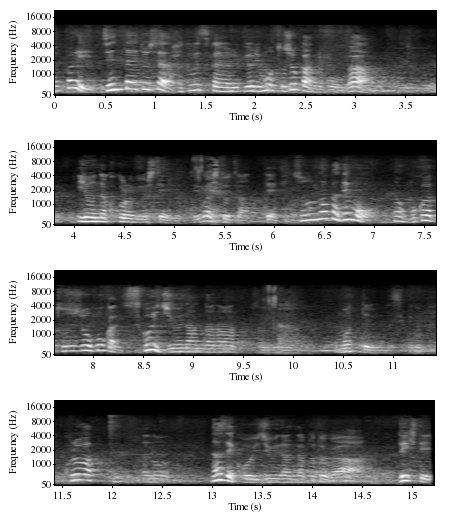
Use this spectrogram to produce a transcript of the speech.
やっぱり全体としては博物館よりも図書館の方がいろんな試みをしているっていうのが一つあってその中でもなんか僕は図書情報館すごい柔軟だなっていうふうに思ってるんですけどこれはあのなぜこういう柔軟なことができて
